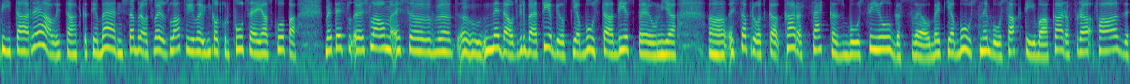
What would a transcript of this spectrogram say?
bija tā realitāte, ka tie bērni sabrauc vai uz Latviju, vai viņi kaut kur pulcējās kopā. Bet es, es, lauma, es uh, nedaudz gribētu iebilst, ja būs tāda iespēja, un ja uh, es saprotu, ka kara sekas būs ilgas vēl, bet ja būs, nebūs aktīvā kara fāze,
